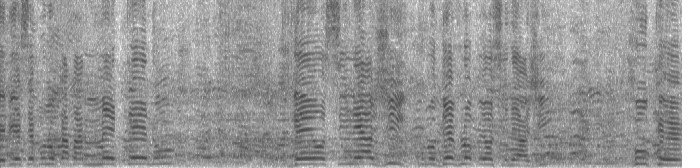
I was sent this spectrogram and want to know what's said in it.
Eh bien, c'est pour nous capables de mettre nous Gagner une synergie Pour nous développer une synergie Pour que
